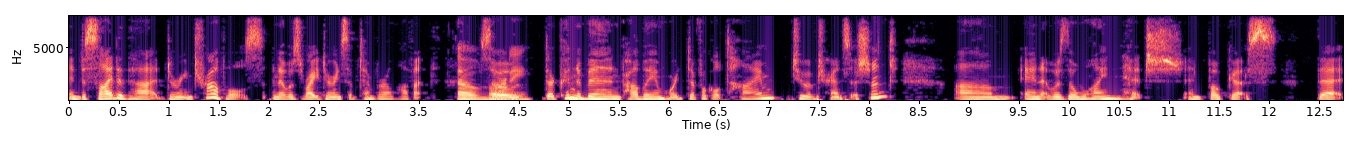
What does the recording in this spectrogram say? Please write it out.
and decided that during travels, and it was right during September 11th. Oh, so Lordy. there couldn't have been probably a more difficult time to have transitioned. Um, and it was the wine niche and focus that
